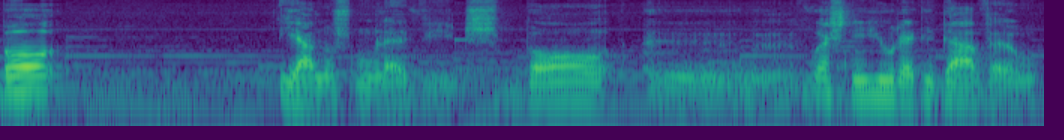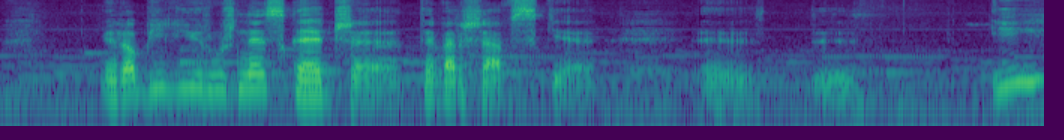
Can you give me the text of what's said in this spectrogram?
Bo Janusz Mulewicz, bo yy, właśnie Jurek Gaweł, robili różne skecze, te warszawskie. y, y, I,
